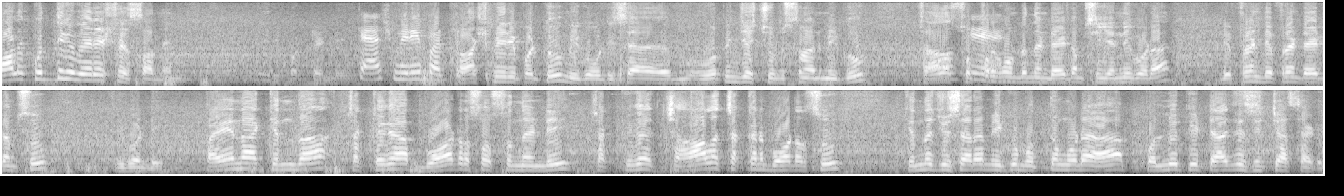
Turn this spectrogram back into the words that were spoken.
వాళ్ళకి కొద్దిగా వేరియేషన్ ఇస్తాను నేను. కాశ్మీరీ పట్టు. కాశ్మీరీ పట్టు మీకు ఒకటి ఓపెన్ చేసి చూపిస్తున్నాను మీకు. చాలా. సూపర్గా ఉంటుందండి ఐటమ్స్ ఇవన్నీ కూడా. డిఫరెంట్ డిఫరెంట్ ఐటమ్స్ ఇదిగోండి. పైన కింద చక్కగా బార్డర్స్ వస్తుందండి. చక్కగా చాలా చక్కని బార్డర్స్ కింద చూసారా మీకు మొత్తం కూడా పళ్ళుకి ట్యాజెస్ ఇచ్చేస్తాడు.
